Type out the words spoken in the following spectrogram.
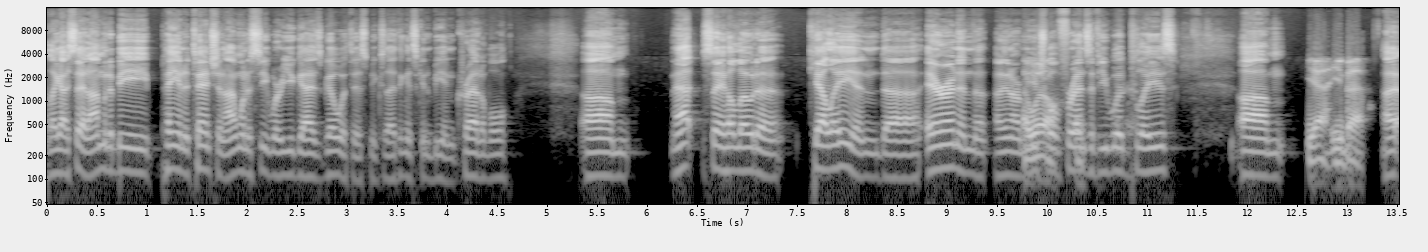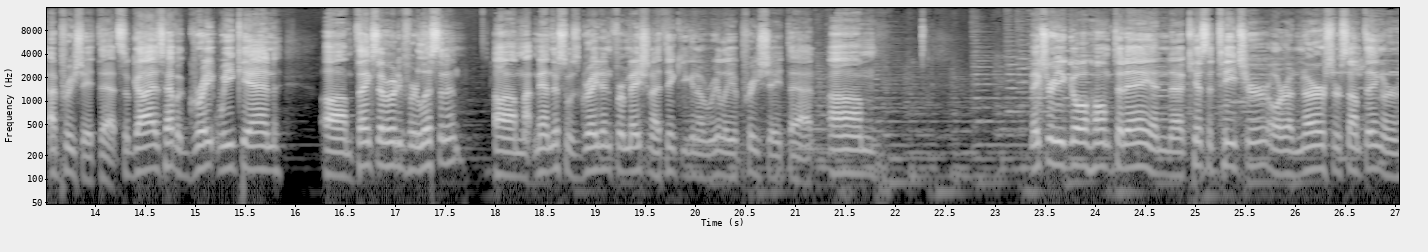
like I said, I'm going to be paying attention. I want to see where you guys go with this because I think it's going to be incredible. Um, Matt, say hello to Kelly and uh, Aaron and, the, and our mutual friends, if you would, please. Um, yeah, you bet. I, I, appreciate that. So, guys, have a great weekend. Um, thanks everybody for listening. Um, man, this was great information. I think you're going to really appreciate that. Um, make sure you go home today and uh, kiss a teacher or a nurse or something, or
